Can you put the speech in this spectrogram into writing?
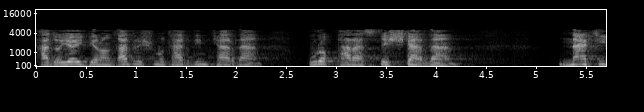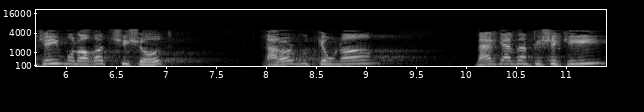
هدایای گرانقدرشون رو تقدیم کردن. او را پرستش کردن. نتیجه این ملاقات چی شد؟ قرار بود که اونا برگردن پیش کی؟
